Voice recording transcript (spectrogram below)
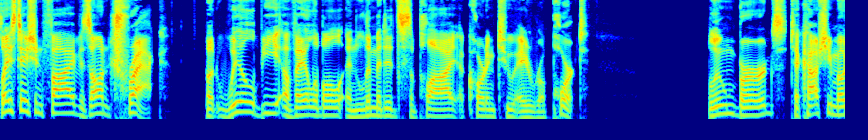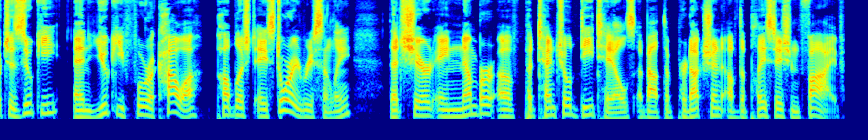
PlayStation 5 is on track, but will be available in limited supply according to a report. Bloomberg's Takashi Mochizuki and Yuki Furukawa published a story recently that shared a number of potential details about the production of the PlayStation 5.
